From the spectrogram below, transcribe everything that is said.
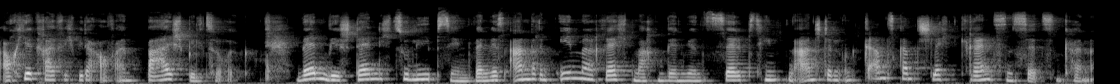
Auch hier greife ich wieder auf ein Beispiel zurück. Wenn wir ständig zu lieb sind, wenn wir es anderen immer recht machen, wenn wir uns selbst hinten anstellen und ganz, ganz schlecht Grenzen setzen können,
